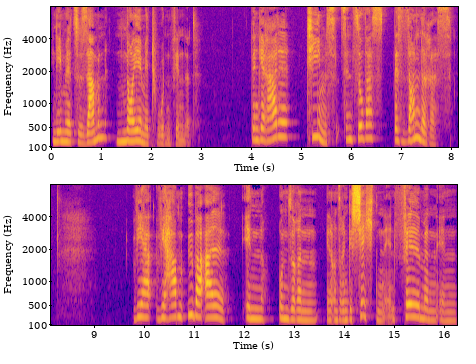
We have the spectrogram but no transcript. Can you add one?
indem ihr zusammen neue Methoden findet. Denn gerade Teams sind sowas Besonderes. Wir, wir haben überall in unseren, in unseren Geschichten, in Filmen, in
